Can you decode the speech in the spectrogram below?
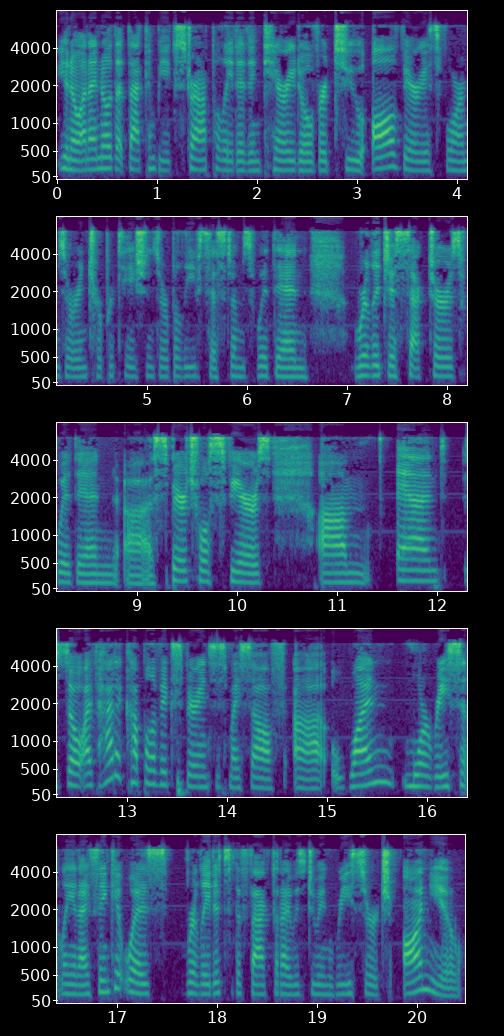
you know, and I know that that can be extrapolated and carried over all various forms or interpretations or belief systems within religious sectors, within uh, spiritual spheres. Um, and so I've had a couple of experiences myself. Uh, one more recently, and I think it was related to the fact that I was doing research on you.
